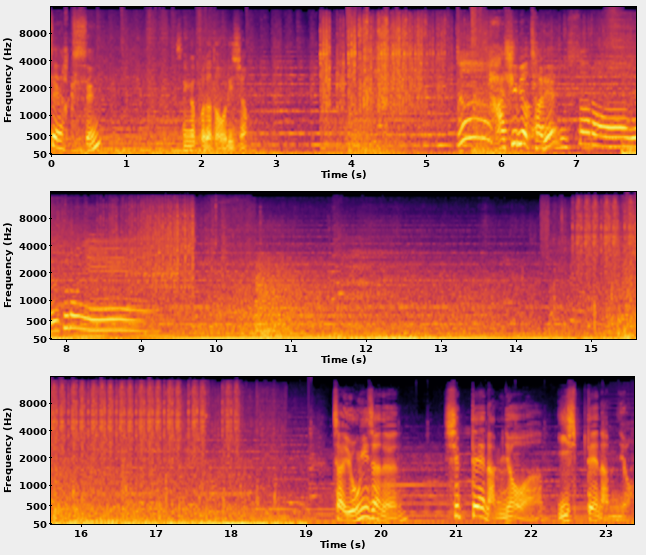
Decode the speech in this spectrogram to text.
18세 학생? 생각보다 더 어리죠? 40여 차례? 못 살아. 왜 그러니? 자, 용의자는 10대 남녀와 20대 남녀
